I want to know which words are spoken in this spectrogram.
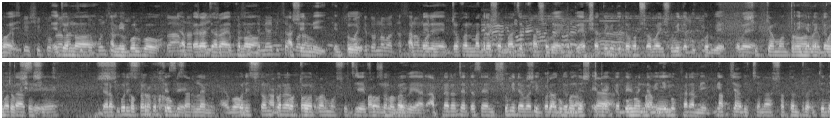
হয়। এই জন্য আমি বলব আপনারা যারা এখনও আসেননি কিন্তু আপনার যখন মাদ্রাসা বাজেট ফাঁস হবে কিন্তু একসাথে কিন্তু তখন সবাই সুবিধা ভোগ করবে। তবে শিক্ষা এখানে মন্ত্রণালয় একটা বৈঠক কথা আছে, শেষে যারা পরিশ্রম করতেছে এবং পরিশ্রম করার পর কর্মসূচি যে ফসল হবে। পাবে আর আপনারা চাইতেছেন সুবিধাবাদী করার জন্য এটা একটা বেমেন নামে কোনোভাবেই নিমুখ হারামি মির্জা দিচ্ছে না স্বতন্ত্র ইত্যাদি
